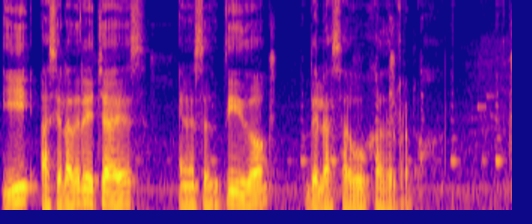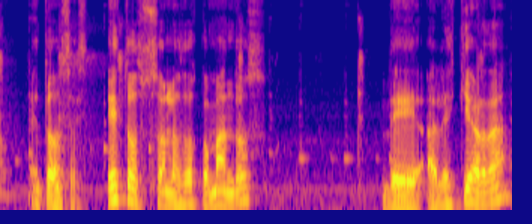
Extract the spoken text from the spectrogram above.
Y hacia la derecha es en el sentido de las agujas del reloj. Entonces, estos son los dos comandos de a la izquierda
